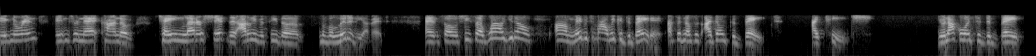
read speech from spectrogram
ignorance, internet kind of chain letter shit that I don't even see the the validity of it. And so she said, Well, you know, um, maybe tomorrow we could debate it. I said, No, sis, I don't debate. I teach. You're not going to debate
